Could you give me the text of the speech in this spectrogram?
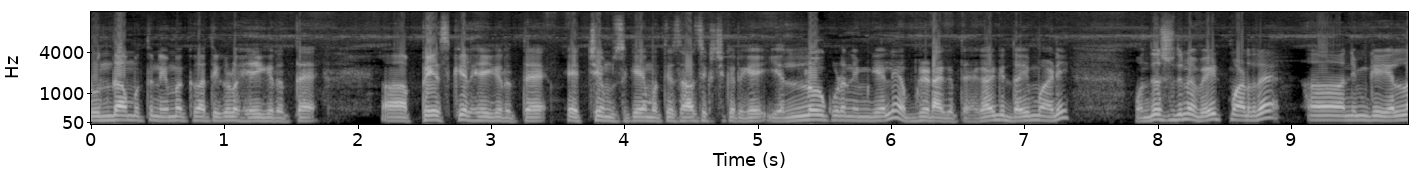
ವೃಂದ ಮತ್ತು ನೇಮಕಾತಿಗಳು ಹೇಗಿರುತ್ತೆ ಪೇ ಸ್ಕೇಲ್ ಹೇಗಿರುತ್ತೆ ಎಚ್ ಎಮ್ಸ್ಗೆ ಮತ್ತು ಸಹ ಶಿಕ್ಷಕರಿಗೆ ಎಲ್ಲವೂ ಕೂಡ ನಿಮಗೆ ಅಲ್ಲಿ ಅಪ್ಡೇಟ್ ಆಗುತ್ತೆ. ಹಾಗಾಗಿ ದಯಮಾಡಿ ಒಂದಷ್ಟು ದಿನ ವೆಯ್ಟ್ ಮಾಡಿದ್ರೆ ನಿಮಗೆ ಎಲ್ಲ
